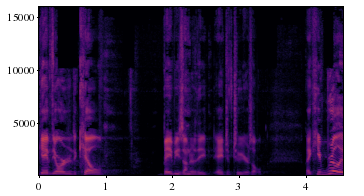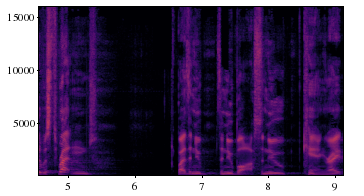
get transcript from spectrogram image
gave the order to kill babies under the age of two years old. Like he really was threatened by the new, the new boss, the new king, right?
